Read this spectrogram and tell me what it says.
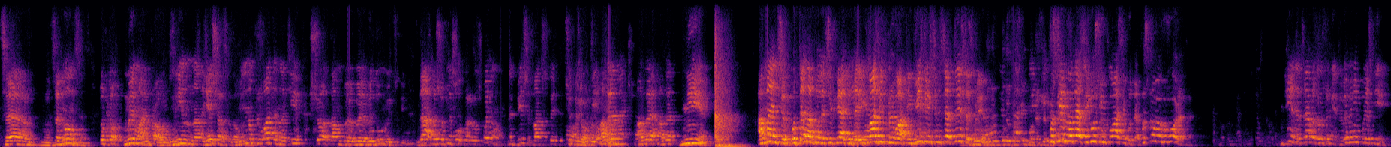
Це, ну, це нонсенс. Тобто ми маємо право. Мені на я ще раз сказав, мені наплювати на ті, що там ви, ви, видумують собі. Да, то, щоб не було перерозподілу, не більше 24. Але, але, але ні. А менше, от тебе буде чи 5 людей, і клас відкривати, і 280 тисяч, блін. Буде по 10 Постійно по 10 учнів в класі буде. Про що ви говорите? Ні, не треба зрозуміти. Ви мені поясніть.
